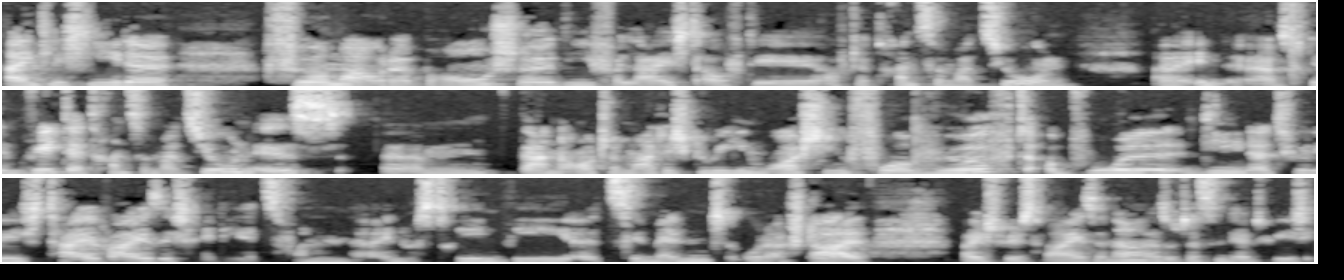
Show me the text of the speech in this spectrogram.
eigentlich jede Firma oder Branche, die vielleicht auf, die, auf der Transformation, äh, in, auf dem Weg der Transformation ist, ähm, dann automatisch Greenwashing vorwirft, obwohl die natürlich teilweise, ich rede jetzt von äh, Industrien wie äh, Zement oder Stahl beispielsweise, ne? also das sind natürlich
